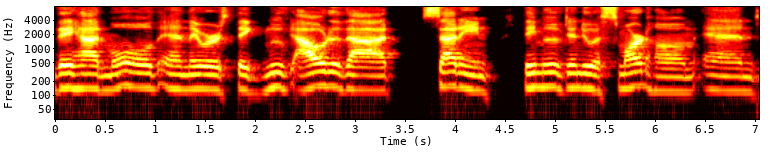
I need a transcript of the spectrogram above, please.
they had mold and they were they moved out of that setting. They moved into a smart home and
